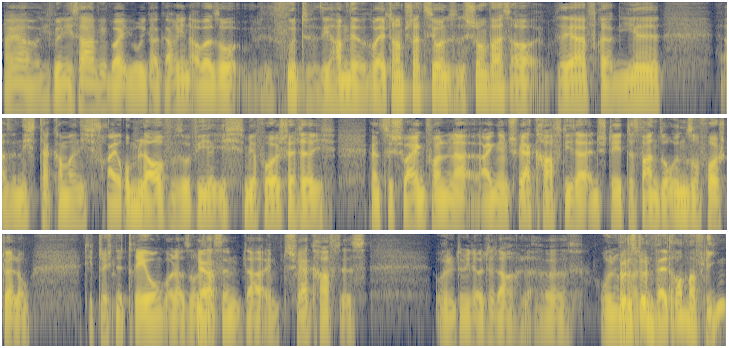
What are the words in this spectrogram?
naja, ich will nicht sagen wie bei Juri Gagarin, aber so, gut, sie haben eine Weltraumstation, das ist schon was, aber sehr fragil. Also nicht, da kann man nicht frei rumlaufen, so wie ich es mir vorstellte. Ich ganz zu schweigen von einer eigenen Schwerkraft, die da entsteht. Das waren so unsere Vorstellungen, die durch eine Drehung oder so, Ja. dass dann da Schwerkraft ist. Und die Leute da äh, ohne. Würdest du in den Weltraum mal fliegen?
